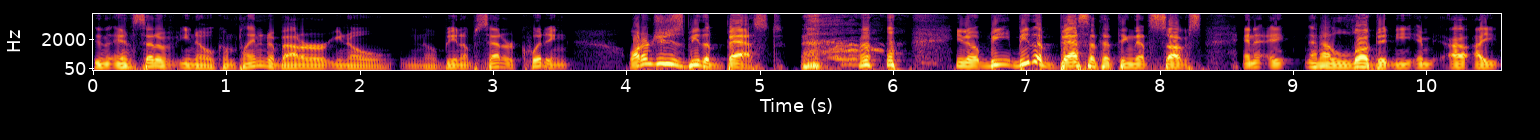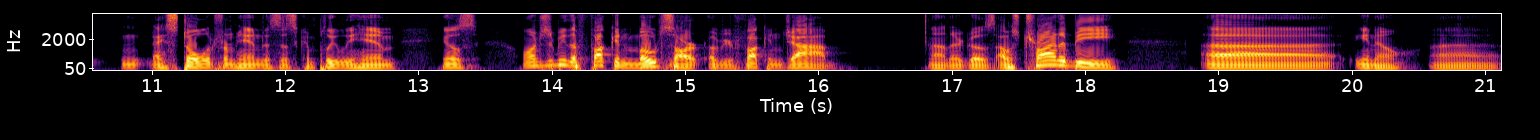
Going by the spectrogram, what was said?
instead of you know complaining about it or you know you know being upset or quitting why don't you just be the best you know be be the best at that thing that sucks and I, and I loved it I, I I stole it from him. This is completely him. He goes, Why don't you be the fucking Mozart of your fucking job? Uh, there goes. I was trying to be, uh, you know, uh,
